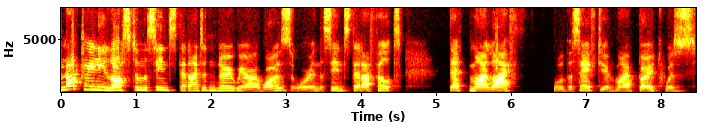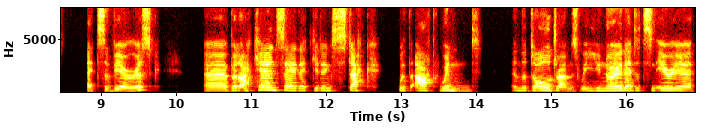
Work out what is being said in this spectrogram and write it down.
not really lost in the sense that I didn't know where I was or in the sense that I felt that my life or the safety of my boat was at severe risk. Uh, but I can say that getting stuck without wind in the doldrums where you know that it's an area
